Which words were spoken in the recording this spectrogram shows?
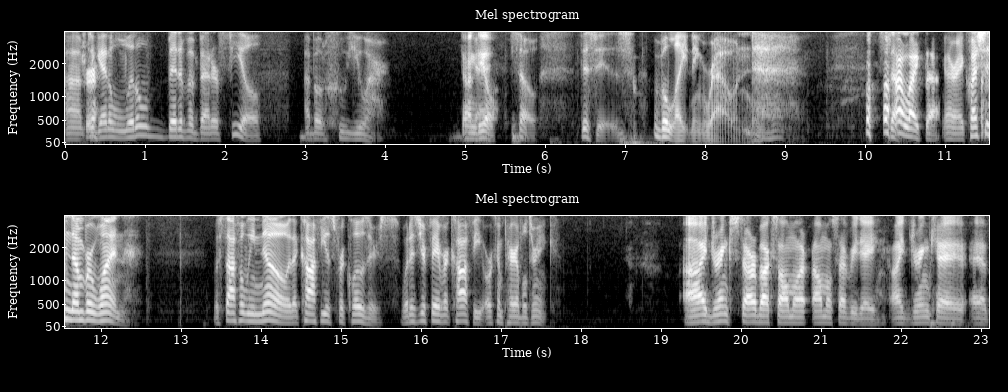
um, to get a little bit of a better feel about who you are. Done Okay? deal. So this is the lightning round. So, I like that. all right, question number one. Mustafa, we know that coffee is for closers. What is your favorite coffee or comparable drink? I drink Starbucks almost almost every day. I drink a, a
